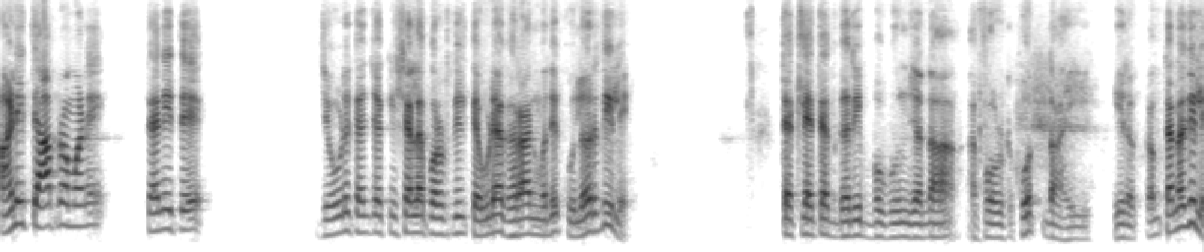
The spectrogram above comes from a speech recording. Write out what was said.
आणि त्याप्रमाणे त्यांनी ते जेवढे त्यांच्या खिशाला परवडतील तेवढ्या घरांमध्ये कूलर दिले. त्यातल्या त्यात गरीब बघून ज्यांना अफोर्ड होत नाही ही रक्कम त्यांना दिले.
